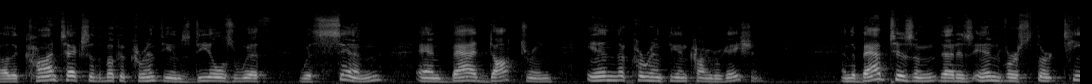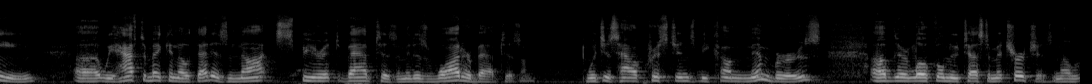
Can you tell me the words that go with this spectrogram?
Uh, the context of the book of Corinthians deals with, with sin and bad doctrine in the Corinthian congregation. And the baptism that is in verse 13, uh, we have to make a note that is not spirit baptism, it is water baptism which is how Christians become members of their local New Testament churches. Now,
